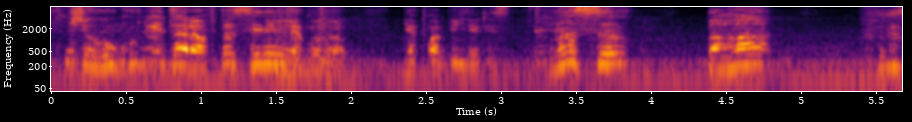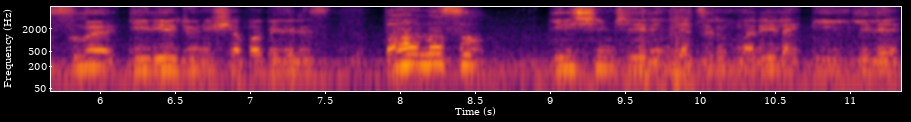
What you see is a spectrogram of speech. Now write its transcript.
İşte Kesinlikle. hukuki tarafta seninle bunu yapabiliriz. Nasıl daha hızlı geriye dönüş yapabiliriz? Daha nasıl girişimcilerin yatırımlarıyla ilgili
